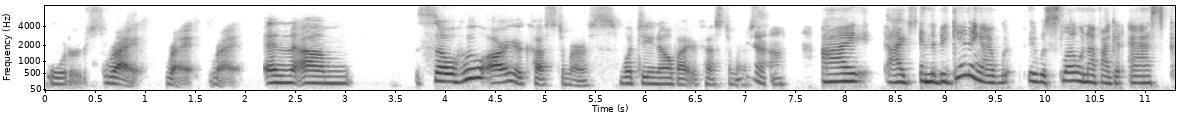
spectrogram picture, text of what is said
orders. Right, right, right. And um, so who are your customers? What do you know about your customers? Yeah, I I in the beginning, I it was slow enough I could ask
